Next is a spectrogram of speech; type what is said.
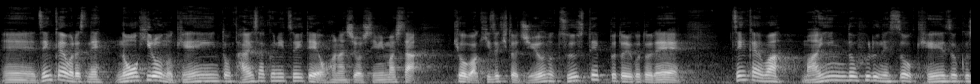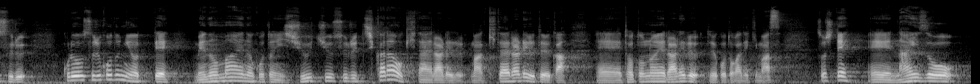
えー、前回はですね、脳疲労の原因と対策についてお話をしてみました。今日は気づきと需要の2ステップということで、前回はマインドフルネスを継続する。これをすることによって目の前のことに集中する力を鍛えられる。まあ、鍛えられるというか、えー、整えられるということができます。そして、えー、内臓、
